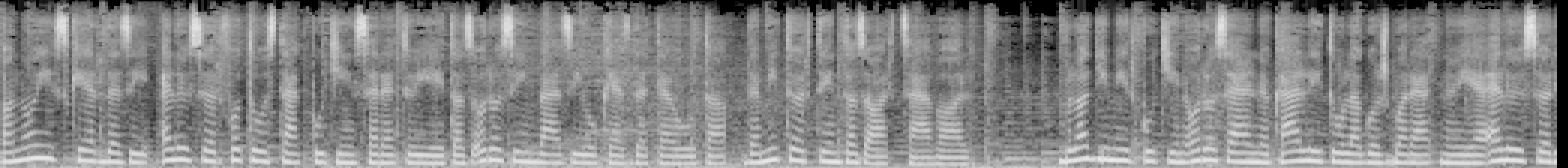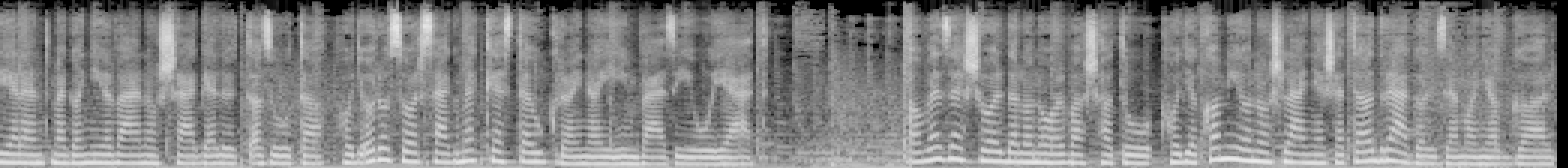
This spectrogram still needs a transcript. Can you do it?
A Noise kérdezi, először fotózták Putyin szeretőjét az orosz invázió kezdete óta, de mi történt az arcával? Vladimir Putyin orosz elnök állítólagos barátnője először jelent meg a nyilvánosság előtt azóta, hogy Oroszország megkezdte ukrajnai invázióját. A vezes oldalon olvasható, hogy a kamionos lány esete a drága üzemanyaggal.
